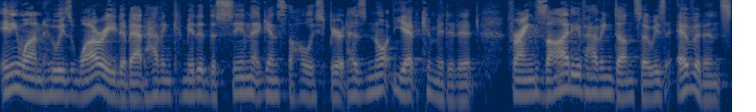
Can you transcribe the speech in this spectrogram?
Anyone who is worried about having committed the sin against the Holy Spirit has not yet committed it, for anxiety of having done so is evidence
